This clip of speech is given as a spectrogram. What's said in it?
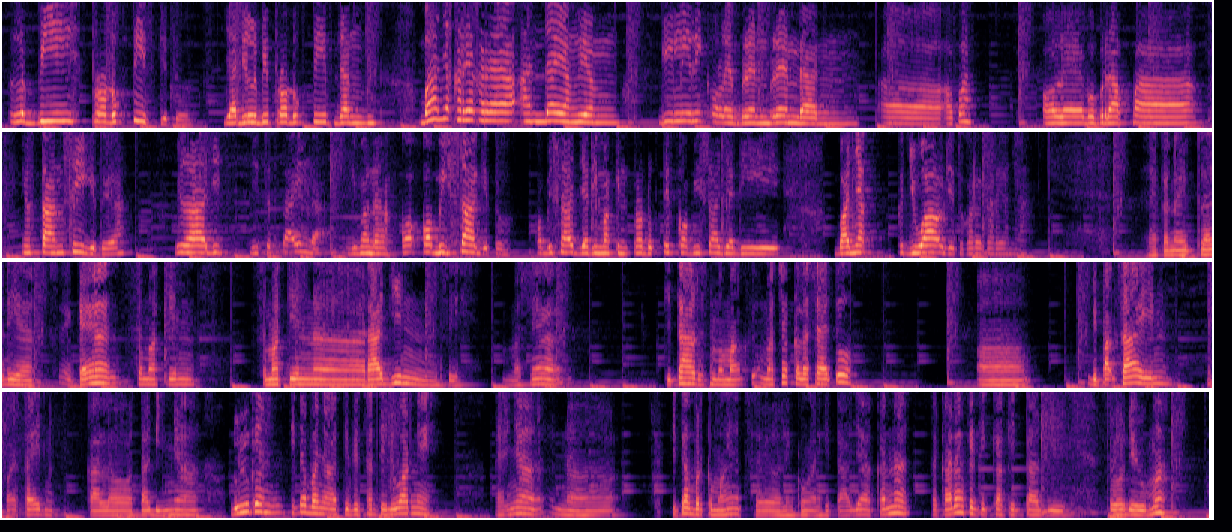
lebih produktif gitu. Jadi lebih produktif dan banyak karya-karya anda yang yang dilirik oleh brand-brand dan uh, apa oleh beberapa instansi gitu ya. Bisa diceritain nggak gimana? Kok kok bisa gitu kok bisa jadi makin produktif kok bisa jadi banyak kejual gitu karya-karyanya? Ya karena itu tadi ya. Kayaknya semakin semakin uh, rajin sih. Maksudnya kita harus memak maksudnya kalau saya itu uh, dipaksain dipaksain kalau tadinya dulu kan kita banyak aktivitas di luar nih. Akhirnya nah, kita berkembangnya selingkungan kita aja. Karena sekarang ketika kita di selalu di rumah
